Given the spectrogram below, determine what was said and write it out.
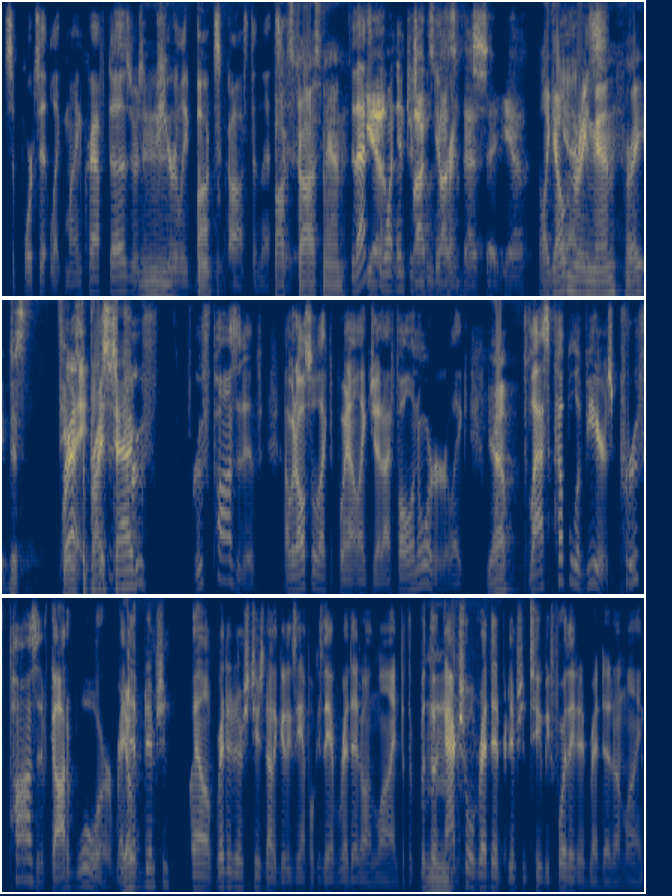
supports it like Minecraft does, or is it Mm, purely box cost and that's Box it? cost, man. So that's Yeah, the one interesting Box difference. of that's it. Yeah. Like Elden Yeah, Ring, 'cause- man. Right? Just here's right. the price this is tag. Proof, proof positive. I would also like to point out, like Jedi Fallen Order, like Yep. last couple of years, proof positive. God of War, Red Yep. Dead Redemption. Well, Red Dead Redemption 2 is not a good example because they have Red Dead Online, but the but the Mm. actual Red Dead Redemption 2 before they did Red Dead Online,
